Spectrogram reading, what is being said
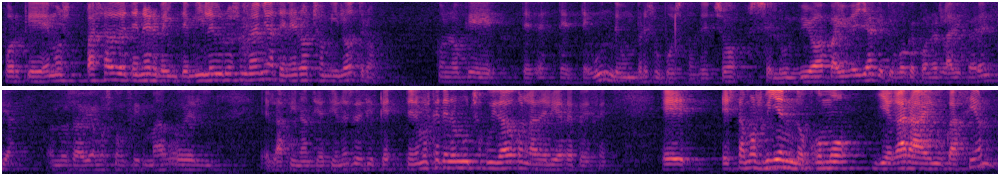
porque hemos pasado de tener 20.000 euros un año a tener 8.000 otro, con lo que te, hunde un presupuesto. De hecho, se lo hundió a Paidella, que tuvo que poner la diferencia cuando os habíamos confirmado la financiación. Es decir, que tenemos que tener mucho cuidado con la del IRPF. Estamos viendo cómo llegar a educación,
